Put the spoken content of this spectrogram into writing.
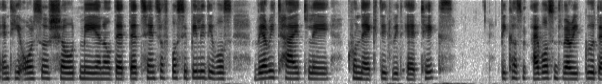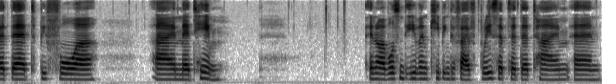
And he also showed me you know that that sense of possibility was very tightly connected with ethics. Because I wasn't very good at that before I met him. You know, I wasn't even keeping the five precepts at that time and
